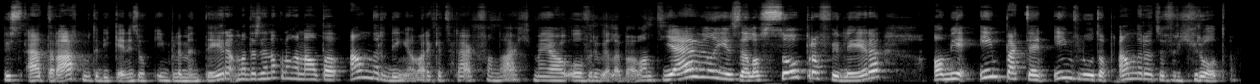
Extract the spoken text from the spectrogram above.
Dus uiteraard moeten die kennis ook implementeren. Maar er zijn ook nog een aantal andere dingen waar ik het graag vandaag met jou over wil hebben. Want jij wil jezelf zo profileren om je impact en invloed op anderen te vergroten.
